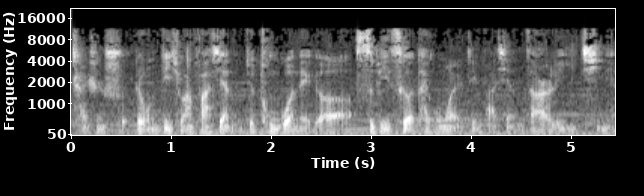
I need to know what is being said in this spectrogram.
产生水。这是我们地球上发现的，就通过那个斯皮策太空望远镜发现的，在二零一七年，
